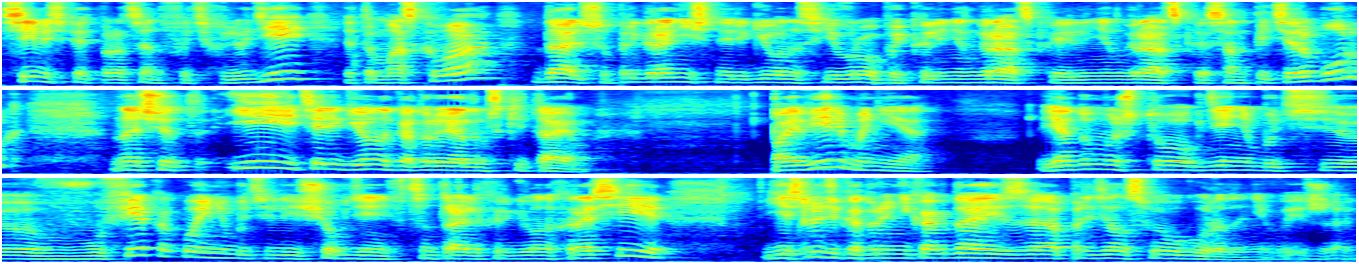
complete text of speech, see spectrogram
75% этих людей – это Москва, дальше приграничные регионы с Европой, Калининградская, Ленинградская, Санкт-Петербург, значит, и те регионы, которые рядом с Китаем. Поверь мне, я думаю, что где-нибудь э, в Уфе какой-нибудь или еще где-нибудь в центральных регионах России Есть люди, которые никогда из-за предела своего города не выезжали.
